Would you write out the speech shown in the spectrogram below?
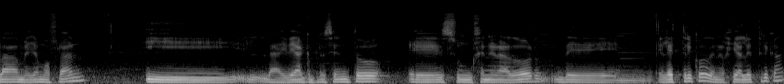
Hola, me llamo Fran y la idea que presento es un generador de eléctrico, de energía eléctrica,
